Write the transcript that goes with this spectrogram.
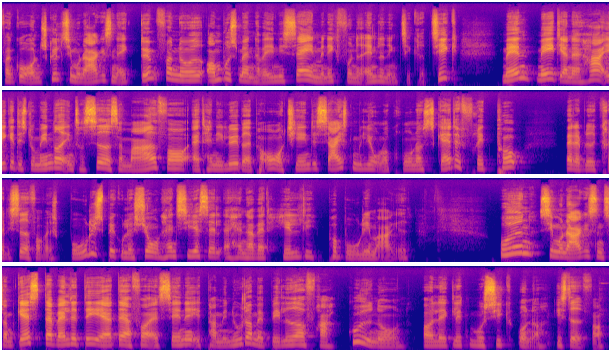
for en god ordens skyld, Simon Arkesen er ikke dømt for noget. Ombudsmanden har været inde i sagen, men ikke fundet anledning til kritik. Men medierne har ikke desto mindre interesseret sig meget for, at han i løbet af et par år tjente 16 millioner kroner skattefrit på, hvad der er blevet kritiseret for at være boligspekulation. Han siger selv, at han har været heldig på boligmarkedet. Uden Simon Arkesen som gæst, der valgte DR derfor at sende et par minutter med billeder fra Gudnåen og lægge lidt musik under i stedet for.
